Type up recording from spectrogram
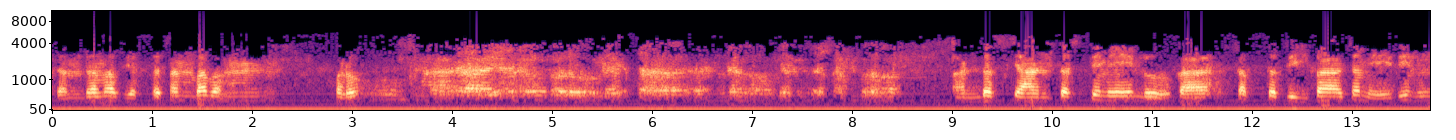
दंडम व्यक्त संभव पढ़ो। अंडस्यांतस्ति मे लोका सप्तद्वीपा च मेदिनी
